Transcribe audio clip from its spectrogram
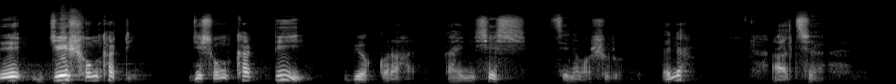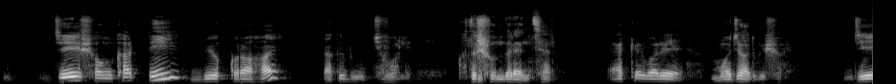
তে যে সংখ্যাটি যে সংখ্যাটি বিয়োগ করা হয়, কাহিনী শেষ, সিনেমা শুরু, তাই না? আচ্ছা যে সংখ্যাটি বিয়োগ করা হয়, তাকে বিয়োজ্য বলে। কত সুন্দর অ্যান্সার একেবারে মজার বিষয়। যে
